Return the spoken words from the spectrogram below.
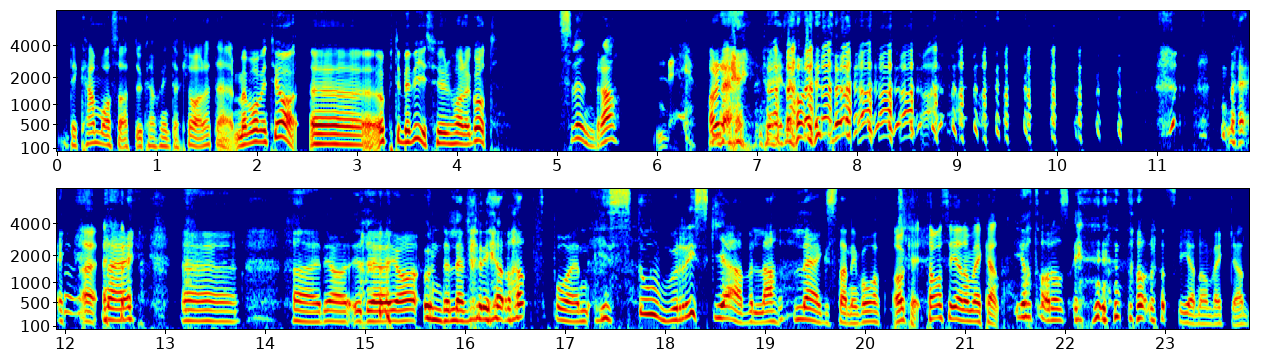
det kan vara så att du kanske inte har klarat det här. Men vad vet jag? Eh, upp till bevis. Hur har det gått? Svinbra. Nej, har du det? Nej, nej det har det inte. nej, Nej. nej. Nej, det har, det har jag underlevererat på en historisk jävla lägstanivå. Okej, ta oss igenom veckan. Jag tar oss, tar oss igenom veckan.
